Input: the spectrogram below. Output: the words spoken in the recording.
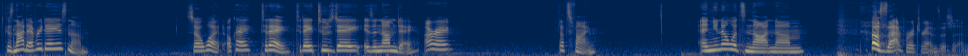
Because not every day is numb. So what? Okay, today. Today, Tuesday, is a numb day. All right. That's fine. And you know what's not numb? How's that for a transition?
